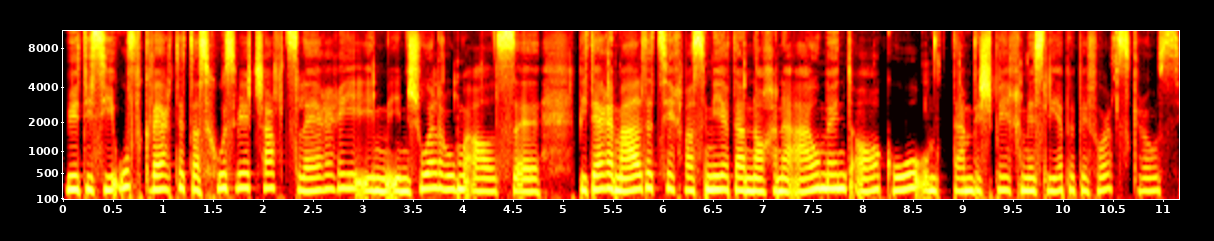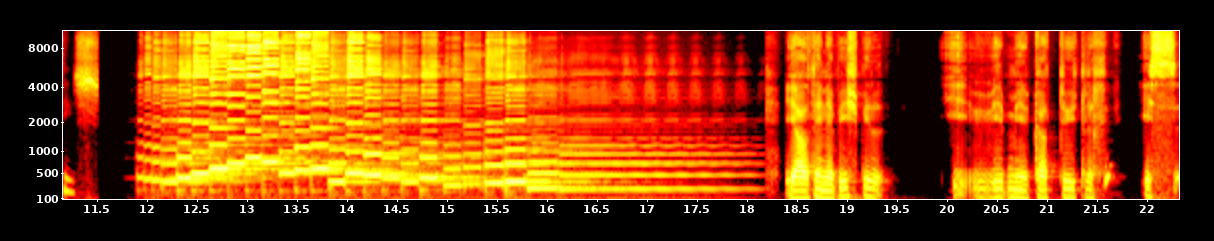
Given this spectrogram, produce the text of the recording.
würde sie aufgewertet als Hauswirtschaftslehrerin im, im Schulraum als, äh, bei der meldet sich, was wir dann nachher auch müssen angehen und dann besprechen wir es lieber, bevor es gross ist. Ja, an diesen Beispielen wird mir gerade deutlich, ist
